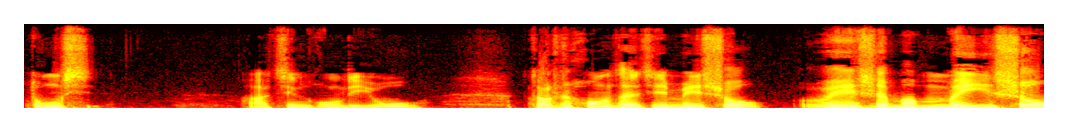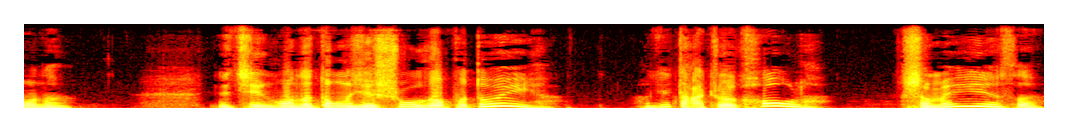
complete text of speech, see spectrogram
东西，啊，进贡礼物。当时皇太极没收，为什么没收呢？你进贡的东西数额不对呀，你打折扣了，什么意思？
